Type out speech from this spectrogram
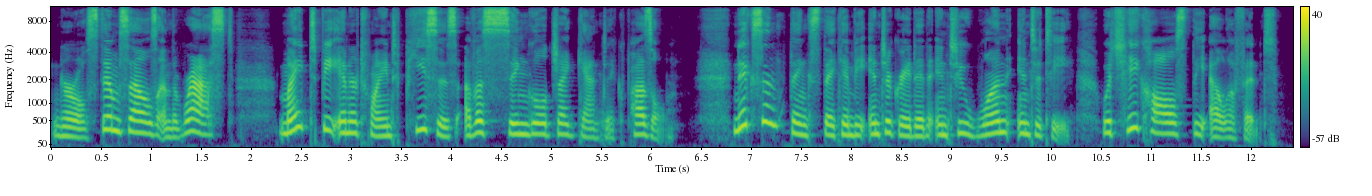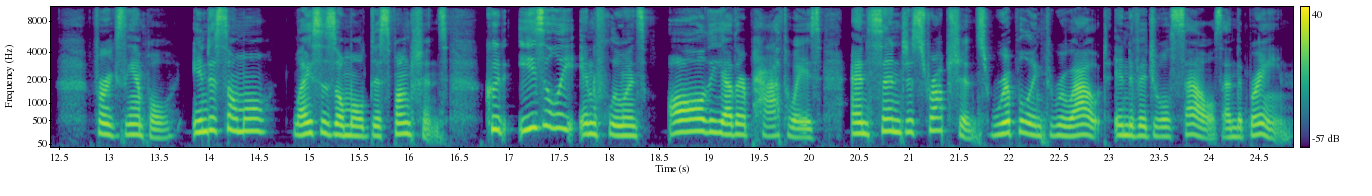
neural stem cells, and the rest might be intertwined pieces of a single gigantic puzzle. Nixon thinks they can be integrated into one entity, which he calls the elephant. For example, endosomal lysosomal dysfunctions could easily influence all the other pathways and send disruptions rippling throughout individual cells and the brain.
